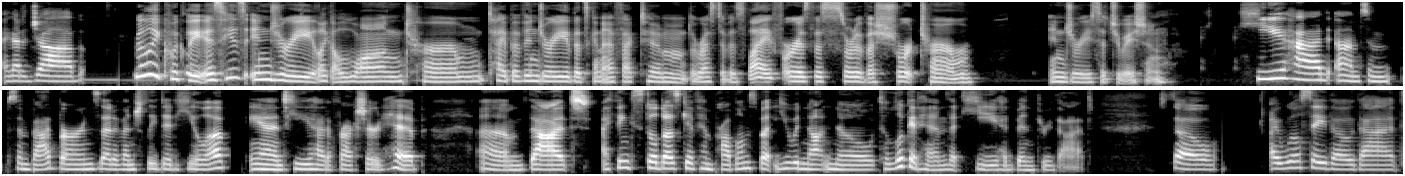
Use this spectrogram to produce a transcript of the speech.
I got a job. Really quickly, is his injury like a long term type of injury that's going to affect him the rest of his life? Or is this sort of a short term injury situation? He had um, some some bad burns that eventually did heal up, and he had a fractured hip um, that I think still does give him problems, but you would not know to look at him that he had been through that. So I will say though that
